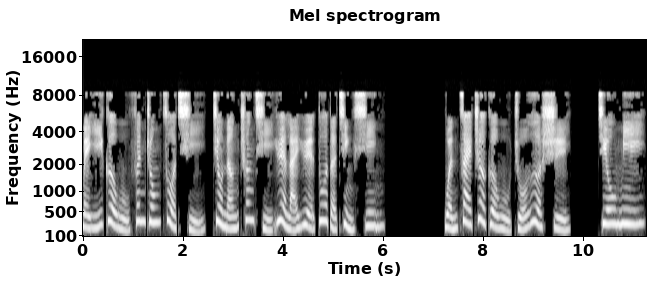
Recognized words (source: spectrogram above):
每一个五分钟做起，就能撑起越来越多的静心。稳在这个五浊恶世，啾咪。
